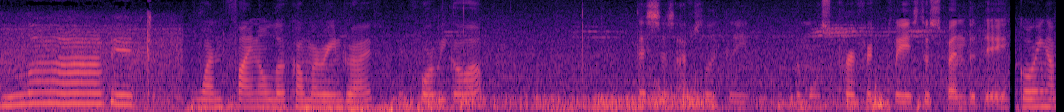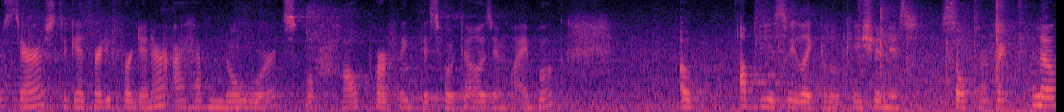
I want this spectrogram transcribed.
Love it. One final look on Marine Drive before we go up. This is absolutely the most perfect place to spend the day. Going upstairs to get ready for dinner, I have no words for how perfect this hotel is in my book. Oh, obviously like the location is so perfect. Hello.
